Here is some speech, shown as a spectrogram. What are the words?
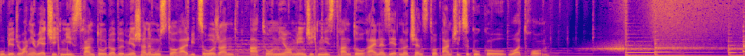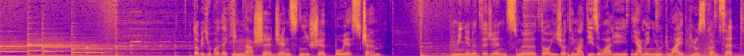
Ubieđovanje większych ministrantów doby mieszane mustwo Ralbice Ożand, a turnier mniejszych ministrantów Rajne Zjednoczeństwo Pančice Kuko Łotro. To bych po takim nasze dżęsniejsze pojeźdźcze. Miniony tydzień sme to hižo tematizowali jamieniu 2 plus koncept.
